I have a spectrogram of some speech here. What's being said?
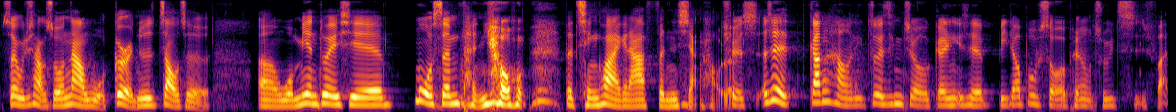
所以我就想说，那我个人就是照着，呃，我面对一些陌生朋友 的情况来跟大家分享好了。确实，而且刚好你最近就有跟一些比较不熟的朋友出去吃饭，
